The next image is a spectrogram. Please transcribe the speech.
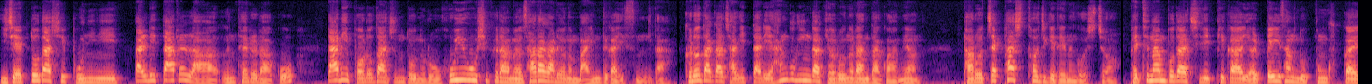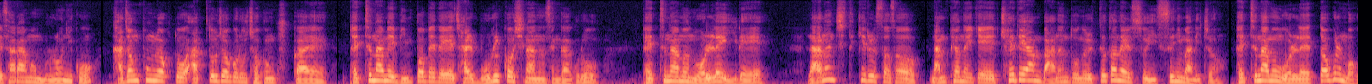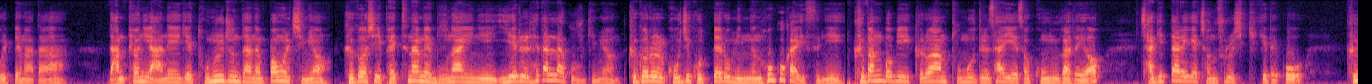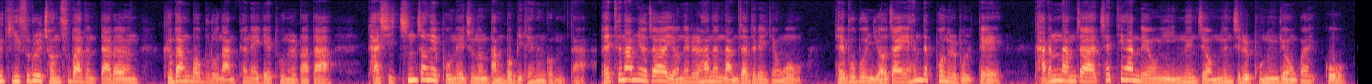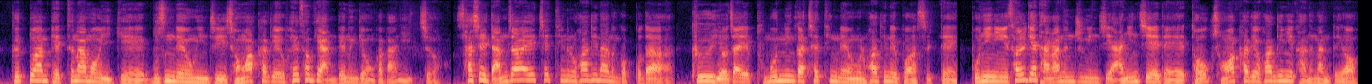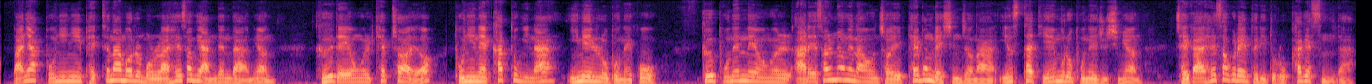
이제 또다시 본인이 빨리 딸을 낳아 은퇴를 하고 딸이 벌어다 준 돈으로 호의호식을 하며 살아가려는 마인드가 있습니다. 그러다가 자기 딸이 한국인과 결혼을 한다고 하면 바로 잭팟이 터지게 되는 것이죠. 베트남보다 GDP가 10배 이상 높은 국가의 사람은 물론이고 가정폭력도 압도적으로 적은 국가에 베트남의 민법에 대해 잘 모를 것이라는 생각으로 베트남은 원래 이래 라는 치트키를 써서 남편에게 최대한 많은 돈을 뜯어낼 수 있으니 말이죠. 베트남은 원래 떡을 먹을 때마다 남편이 아내에게 돈을 준다는 뻥을 치며 그것이 베트남의 문화인이 이해를 해달라고 우기면 그거를 고지곧대로 믿는 호구가 있으니 그 방법이 그러한 부모들 사이에서 공유가 되어 자기 딸에게 전수를 시키게 되고 그 기술을 전수받은 딸은 그 방법으로 남편에게 돈을 받아 다시 친정에 보내주는 방법이 되는 겁니다. 베트남 여자와 연애를 하는 남자들의 경우 대부분 여자의 핸드폰을 볼때 다른 남자와 채팅한 내용이 있는지 없는지를 보는 경우가 있고 그 또한 베트남어이기에 무슨 내용인지 정확하게 해석이 안 되는 경우가 많이 있죠. 사실 남자의 채팅을 확인하는 것보다 그 여자의 부모님과 채팅 내용을 확인해 보았을 때 본인이 설계 당하는 중인지 아닌지에 대해 더욱 정확하게 확인이 가능한데요. 만약 본인이 베트남어를 몰라 해석이 안 된다 하면 그 내용을 캡처하여 본인의 카톡이나 이메일로 보내고 그 보낸 내용을 아래 설명에 나온 저희 페북 메신저나 인스타 DM으로 보내주시면 제가 해석을 해드리도록 하겠습니다.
